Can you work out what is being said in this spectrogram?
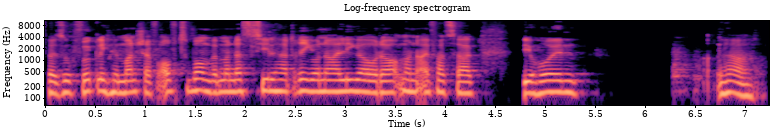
versucht, wirklich eine Mannschaft aufzubauen, wenn man das Ziel hat, Regionalliga, oder ob man einfach sagt, wir holen ja,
